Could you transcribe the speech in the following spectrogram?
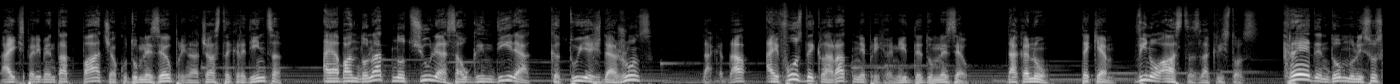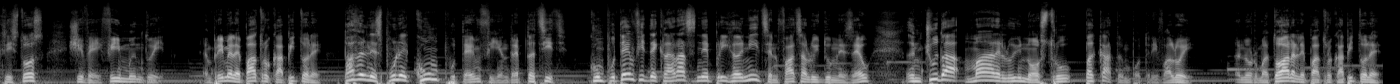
Ai experimentat pacea cu Dumnezeu prin această credință? Ai abandonat noțiunea sau gândirea că tu ești de ajuns? Dacă da, ai fost declarat neprihănit de Dumnezeu. Dacă nu, te chem, vino astăzi la Hristos. Crede în Domnul Isus Hristos și vei fi mântuit. În primele patru capitole, Pavel ne spune cum putem fi îndreptățiți, cum putem fi declarați neprihăniți în fața lui Dumnezeu, în ciuda marelui nostru păcat împotriva lui. În următoarele patru capitole,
